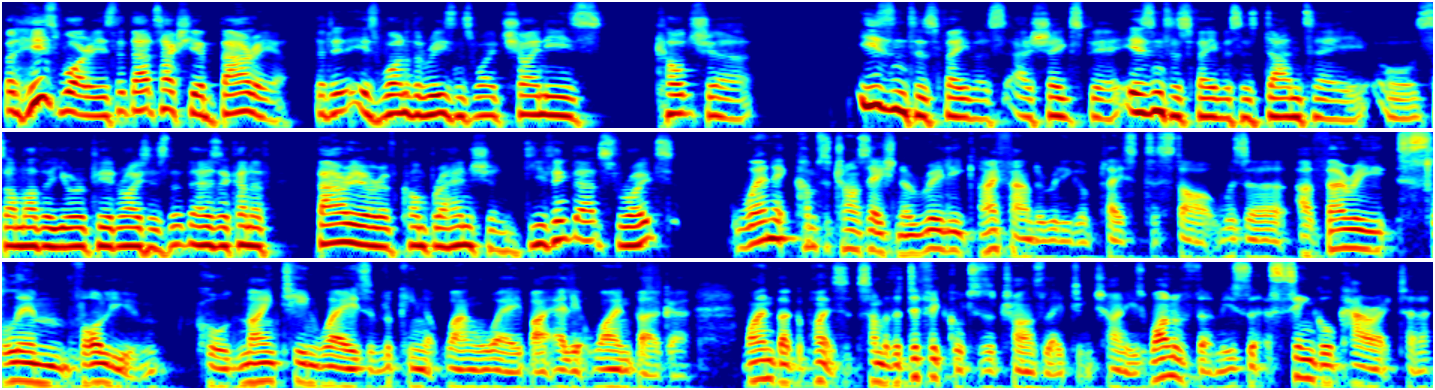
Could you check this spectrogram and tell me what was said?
But his worry is that that's actually a barrier, that it is one of the reasons why Chinese culture isn't as famous as Shakespeare, isn't as famous as Dante or some other European writers, that there's a kind of barrier of comprehension. Do you think that's right? When it comes to translation, a really I found a really good place to start was a, a very slim volume called 19 Ways of Looking at Wang Wei by Eliot Weinberger. Weinberger points at some of the difficulties of translating Chinese. One of them is that a single character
